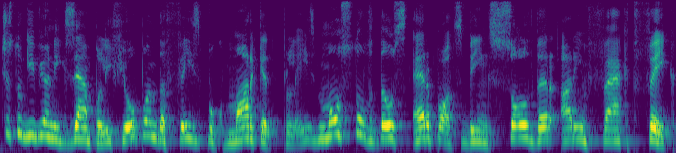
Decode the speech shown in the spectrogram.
Just to give you an example, if you open the Facebook marketplace, most of those AirPods being sold there are in fact fake.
